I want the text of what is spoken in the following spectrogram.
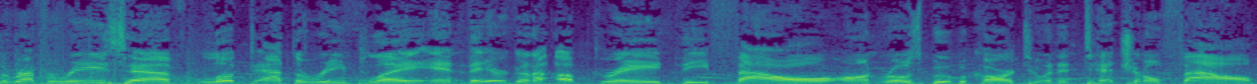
The referees have looked at the replay and they are going to upgrade the foul on Rose Bubakar to an intentional foul.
